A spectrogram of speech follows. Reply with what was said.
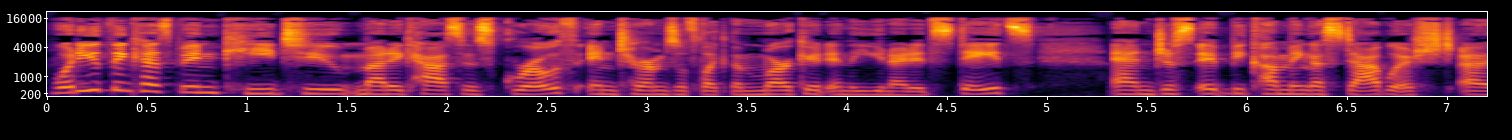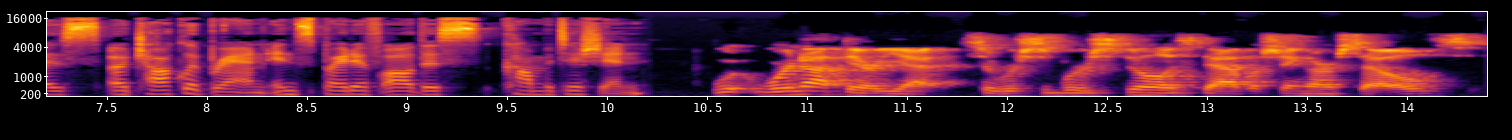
What do you think has been key to Madécasse's growth in terms of like the market in the United States and just it becoming established as a chocolate brand in spite of all this competition? We're not there yet. So we're, we're still establishing ourselves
